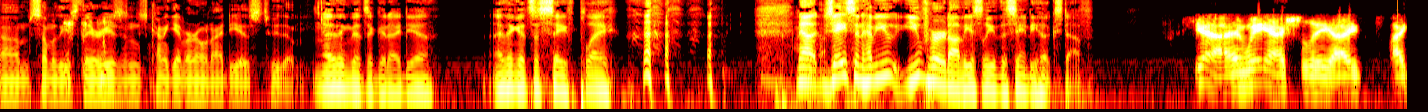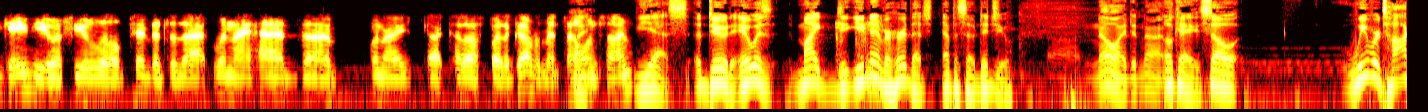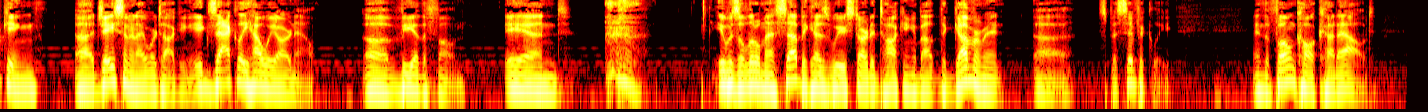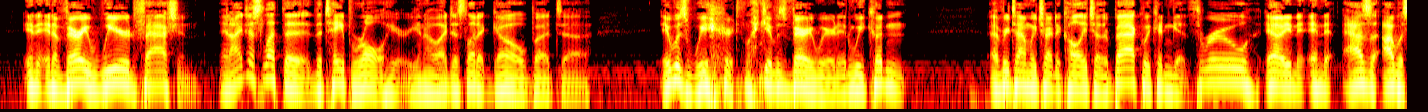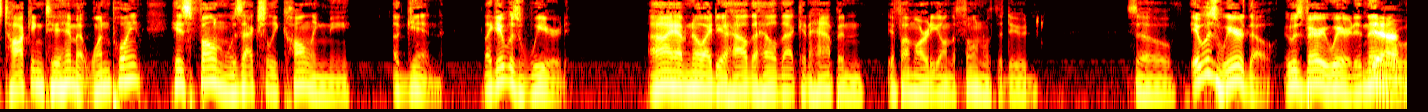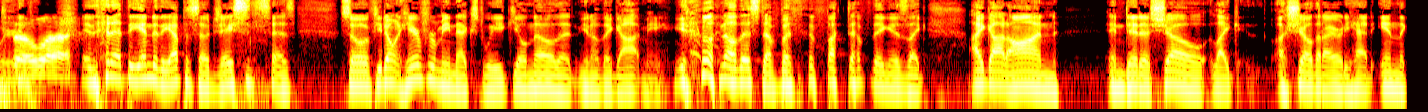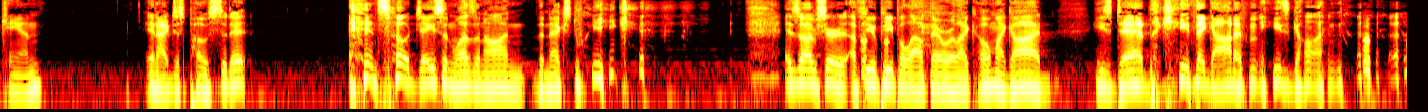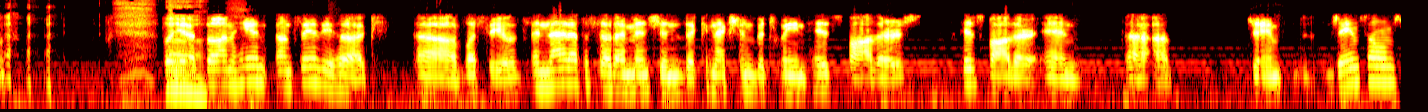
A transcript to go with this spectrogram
um, some of these theories and just kind of give our own ideas to them. I think that's a good idea. I think it's a safe play. now, Jason, have you you've heard obviously the Sandy Hook stuff? Yeah, and we actually, I I gave you a few little tidbits of that when I had uh, when I got cut off by the government that I- one time. Yes, dude. It was Mike. You never heard that episode, did you? No, I did not. Okay, so we were talking. Uh, Jason and I were talking exactly how we are now, uh, via the phone, and it was a little messed up because we started talking about the government uh, specifically, and the phone call cut out in in a very weird fashion. And I just let the the tape roll here, you know. I just let it go, but uh, it was weird. Like it was very weird, and we couldn't every time we tried to call each other back, we couldn't get through. And, and as I was talking to him at one point, his phone was actually calling me again. Like it was weird. I have no idea how the hell that can happen if I'm already on the phone with the dude. So it was weird though. It was very weird. And then Yeah, so uh, and then at the end of the episode, Jason says, "So if you don't hear from me next week, you'll know that you know they got me, you know, and all this stuff." But the fucked up thing is, like, I got on and did a show, like a show that I already had in the can, and I just posted it, and so Jason wasn't on the next week, and so I'm sure a few people out there were like, "Oh my god." He's dead. Like he, they got him. He's gone. But yeah, Oh. so on Han- on Sandy Hook, uh, let's see. In that episode, I mentioned the connection between his father's, his father and uh, James James Holmes,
